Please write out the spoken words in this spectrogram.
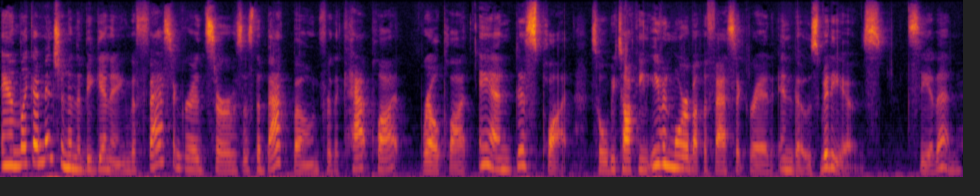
And like I mentioned in the beginning, the facet grid serves as the backbone for the cat plot, rel plot, and dis plot. So we'll be talking even more about the facet grid in those videos. See you then.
